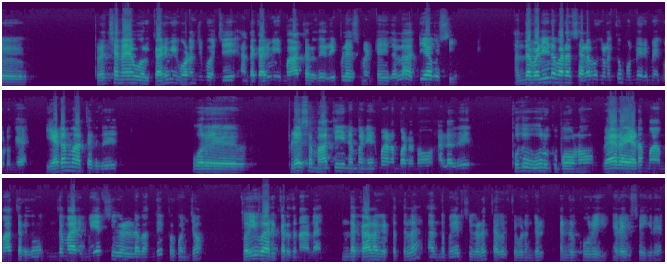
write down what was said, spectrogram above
பிரச்சனை ஒரு கருவி உடஞ்சி போச்சு அந்த கருவியை மாற்றுறது ரீப்ளேஸ்மெண்ட்டு இதெல்லாம் அத்தியாவசியம். அந்த வழியில் வர செலவுகளுக்கு முன்னுரிமை கொடுங்க. இடம் மாற்றுறது ஒரு பிளேஸை மாற்றி நம்ம நிர்மாணம் பண்ணணும் அல்லது புது ஊருக்கு போகணும் வேறு இடம் மா மாற்றுறதும் இந்த மாதிரி முயற்சிகளில் வந்து இப்போ கொஞ்சம் தொய்வாக இருக்கிறதுனால இந்த காலகட்டத்தில் அந்த முயற்சிகளை தவிர்த்து விடுங்கள் என்று கூறி நிறைவு செய்கிறேன்.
